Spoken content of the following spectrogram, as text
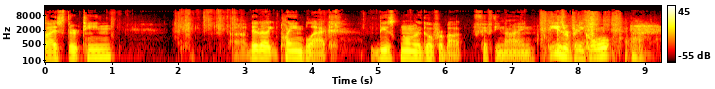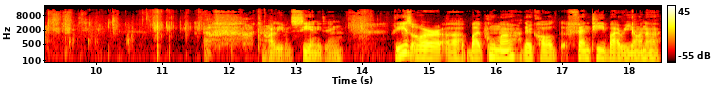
size 13. Uh, they're like plain black. These normally go for about 59. These are pretty cool. I can hardly even see anything. These are uh, by Puma. They're called Fenty by Rihanna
